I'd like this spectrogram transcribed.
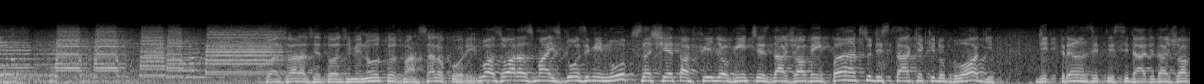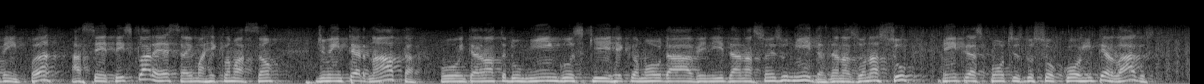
Horas e 12 minutos, Marcelo Cury. Duas horas mais 12 minutos, Anchieta Filho, ouvintes da Jovem Pan. Antes do destaque aqui do blog de Trânsito e Cidade da Jovem Pan, a CET esclarece aí uma reclamação de um internauta, o internauta Domingos, que reclamou da Avenida Nações Unidas, né, na Zona Sul, entre as pontes do Socorro e Interlagos,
